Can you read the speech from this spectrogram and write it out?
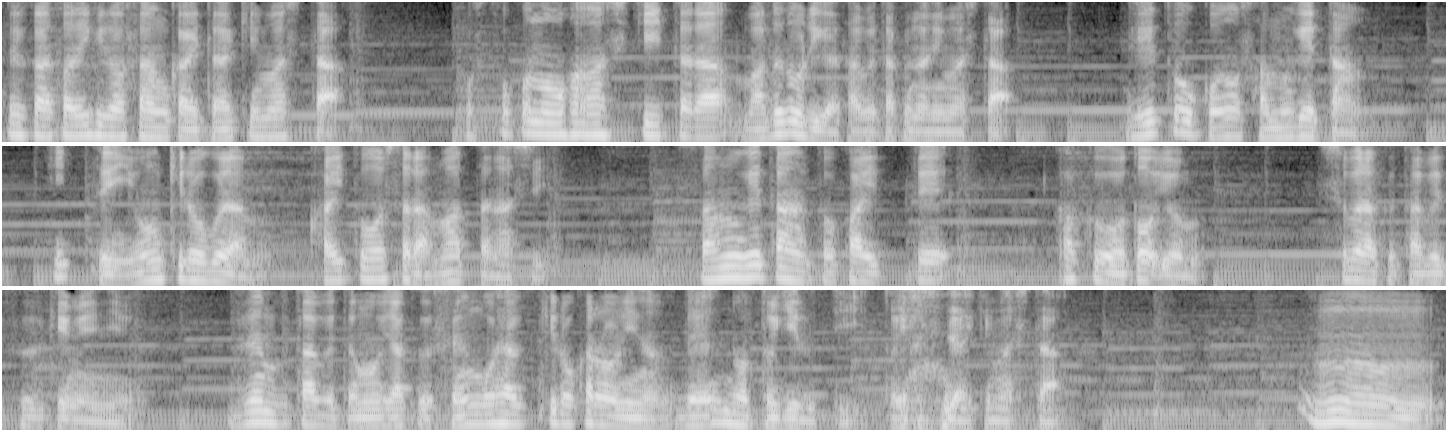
それから鳥広さんからいただきました。コストコのお話聞いたら、丸鶏が食べたくなりました。冷凍庫のサムゲタン。1.4kg。解凍したら待ったなし。サムゲタンと書いて、覚悟と読む。しばらく食べ続けメニュー。全部食べても約 1500kcal なので、not guilty というふうにいただきました。うん、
